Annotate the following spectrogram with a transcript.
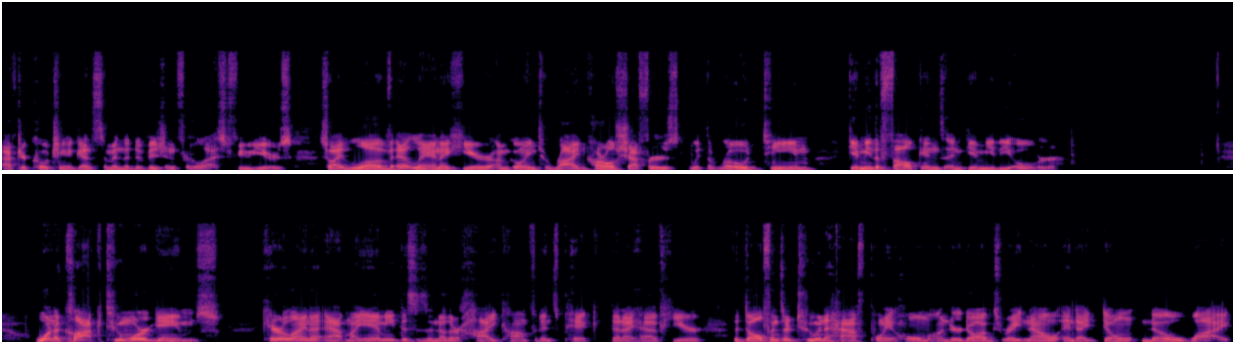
after coaching against them in the division for the last few years. So I love Atlanta here. I'm going to ride Carl Cheffers with the road team. Give me the Falcons and give me the over. One o'clock, two more games. Carolina at Miami. This is another high confidence pick that I have here. The Dolphins are two and a half point home underdogs right now, and I don't know why.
